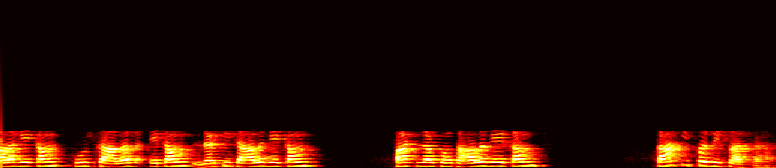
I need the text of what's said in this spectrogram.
अलग अकाउंट पुरुष का अलग अकाउंट लड़की का अलग अकाउंट पाँच लड़कों का अलग अकाउंट कहाँ किस पर विश्वास रहा?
